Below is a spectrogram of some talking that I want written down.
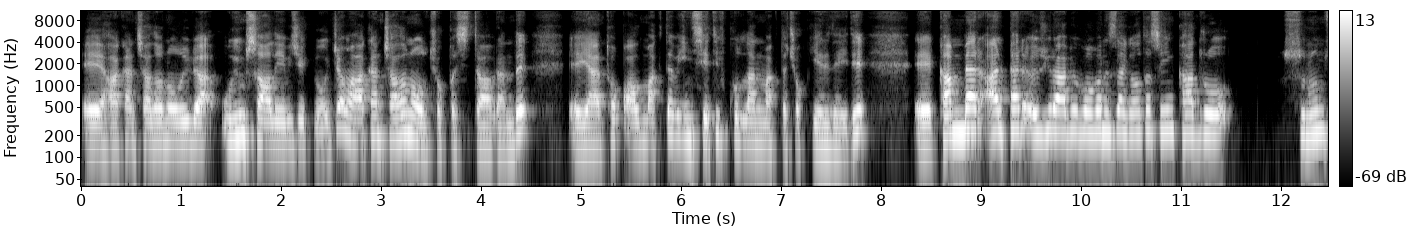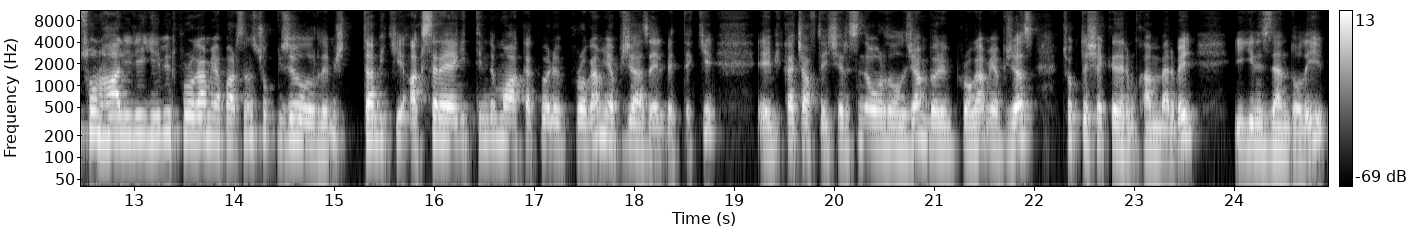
e, Hakan Çalhanoğlu'yla uyum sağlayabilecek bir oyuncu ama Hakan Çalhanoğlu çok basit davrandı. E, yani top almakta ve inisiyatif kullanmakta çok gerideydi. E, Kamber, Alper, Özgür abi babanızla Galatasaray'ın kadro sunun son haliyle ilgili bir program yaparsanız çok güzel olur demiş. Tabii ki Aksaray'a gittiğimde muhakkak böyle bir program yapacağız elbette ki. E, birkaç hafta içerisinde orada olacağım. Böyle bir program yapacağız. Çok teşekkür ederim Kamber Bey ilginizden dolayı.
